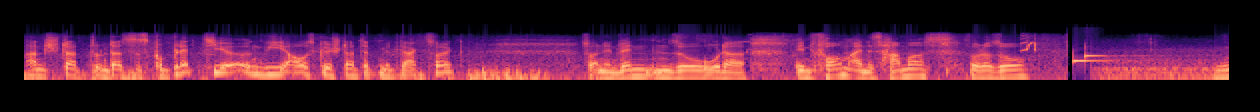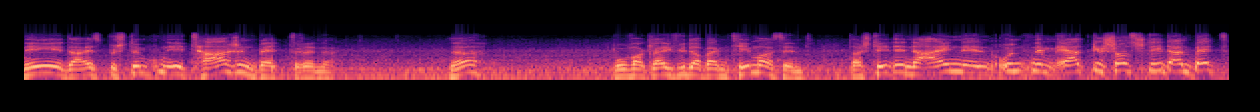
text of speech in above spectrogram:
Anstatt, und das ist komplett hier irgendwie ausgestattet mit Werkzeug? so an den Wänden so oder in Form eines Hammers oder so? Nee, da ist bestimmt ein Etagenbett drin. Ne? Wo wir gleich wieder beim Thema sind. Da steht in der einen, in, unten im Erdgeschoss steht ein Bett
